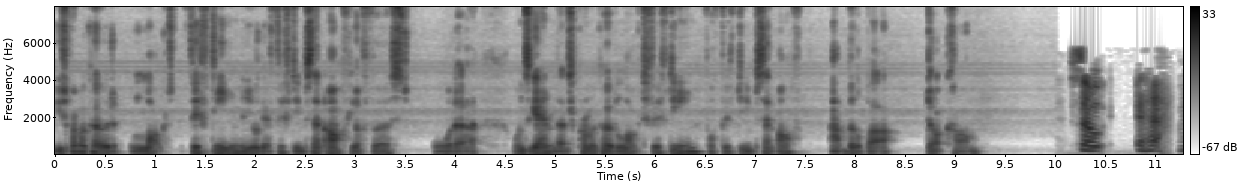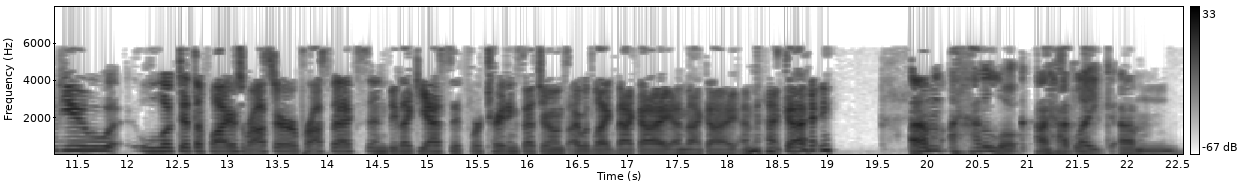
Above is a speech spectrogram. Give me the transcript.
use promo code LOCKED15 and you'll get 15% off your first order. Once again, that's promo code LOCKED15 for 15% off at builtbar.com. So, have you looked at the Flyers roster or prospects and be like, yes, if we're trading Seth Jones, I would like that guy and that guy and that guy? Um, I had a look. I had like um,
